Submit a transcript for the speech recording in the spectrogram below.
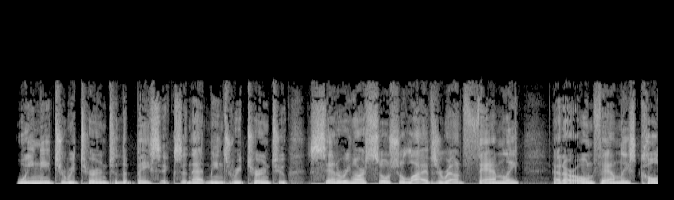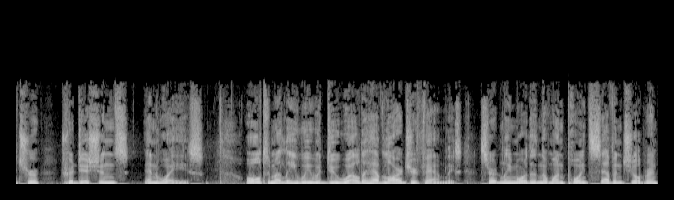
We need to return to the basics, and that means return to centering our social lives around family and our own family's culture, traditions, and ways. Ultimately, we would do well to have larger families, certainly more than the 1.7 children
